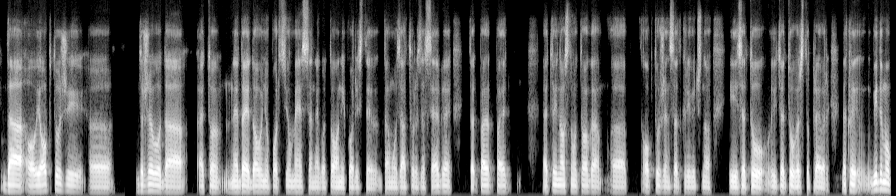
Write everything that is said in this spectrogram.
da ovaj, optuži uh, državu da eto, ne daje dovoljnu porciju mesa, nego to oni koriste tamo u zatvoru za sebe, pa, pa je eto i na osnovu toga uh, optužen sad krivično i za tu, i za tu vrstu prevare. Dakle, vidimo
